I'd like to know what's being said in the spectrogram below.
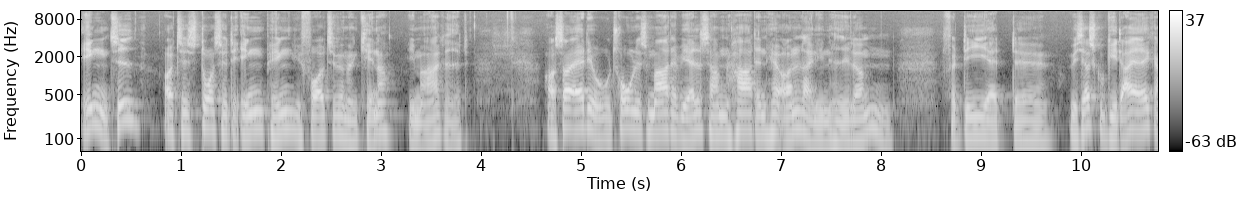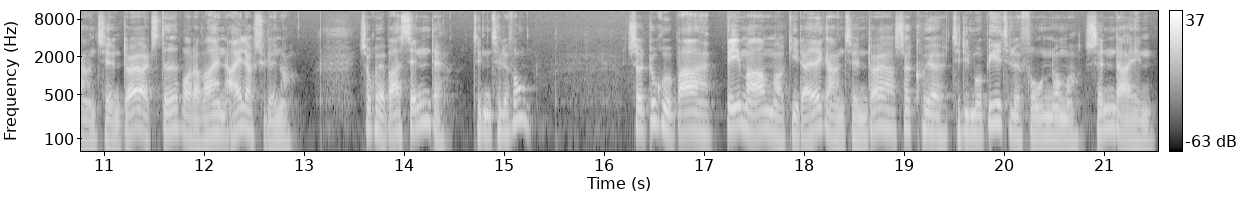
ingen tid, og til stort set ingen penge i forhold til, hvad man kender i markedet. Og så er det jo utroligt smart, at vi alle sammen har den her online-enhed i lommen. Fordi at øh, hvis jeg skulle give dig adgang til en dør et sted, hvor der var en iLock-cylinder, så kunne jeg bare sende det til din telefon. Så du kunne bare bede mig om at give dig adgang til en dør, så kunne jeg til dit mobiltelefonnummer sende dig en,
